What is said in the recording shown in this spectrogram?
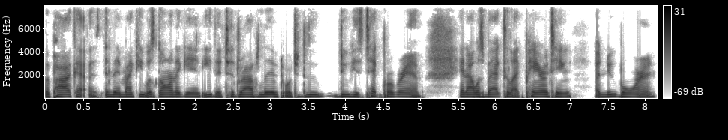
the podcast. And then Mikey was gone again, either to drive Lyft or to do, do his tech program. And I was back to like parenting a newborn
